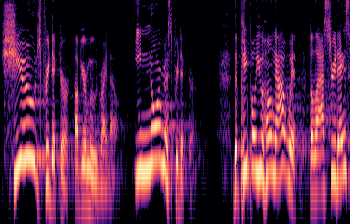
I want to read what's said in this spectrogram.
Huge predictor of your mood right now. Enormous predictor. The people you hung out with the last three days,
